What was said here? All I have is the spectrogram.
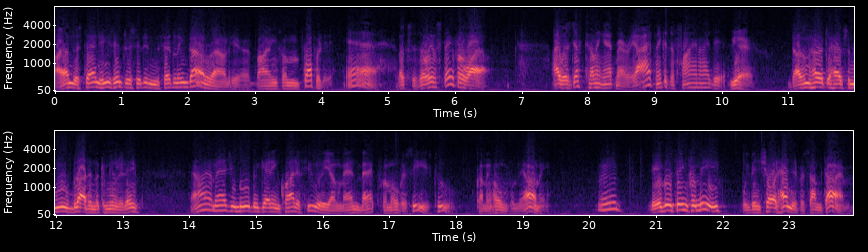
I understand he's interested in settling down around here, buying some property. Yeah, looks as though he'll stay for a while. I was just telling Aunt Mary, I think it's a fine idea. Yes. Doesn't hurt to have some new blood in the community. I imagine we'll be getting quite a few of the young men back from overseas, too, coming home from the army. Well, be a good thing for me. We've been short-handed for some time.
